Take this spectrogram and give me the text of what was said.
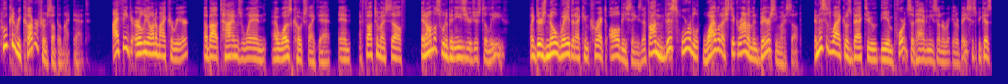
who can recover from something like that? I think early on in my career, about times when I was coached like that. And I thought to myself, it almost would have been easier just to leave. Like, there's no way that I can correct all these things. And if I'm mm-hmm. this horrible, why would I stick around? I'm embarrassing myself. And this is why it goes back to the importance of having these on a regular basis. Because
